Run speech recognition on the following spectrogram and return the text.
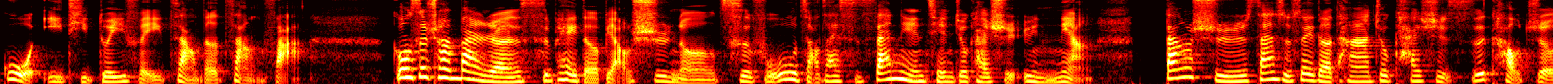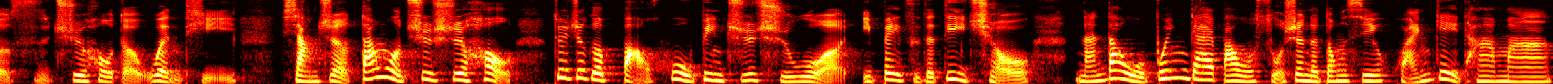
过遗体堆肥这样的葬法。公司创办人斯佩德表示呢，此服务早在十三年前就开始酝酿。当时三十岁的他就开始思考着死去后的问题，想着当我去世后，对这个保护并支持我一辈子的地球，难道我不应该把我所剩的东西还给他吗？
